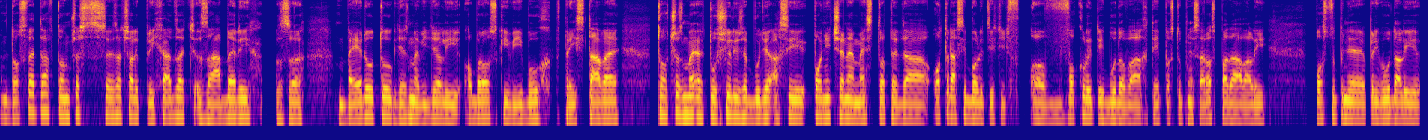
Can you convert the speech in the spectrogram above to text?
Do sveta v tom čase začali prichádzať zábery z Bejrutu, kde sme videli obrovský výbuch v prístave. To, čo sme tušili, že bude asi poničené mesto, teda otrasy boli cítiť v, v okolitých budovách, tie postupne sa rozpadávali postupne pribúdali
